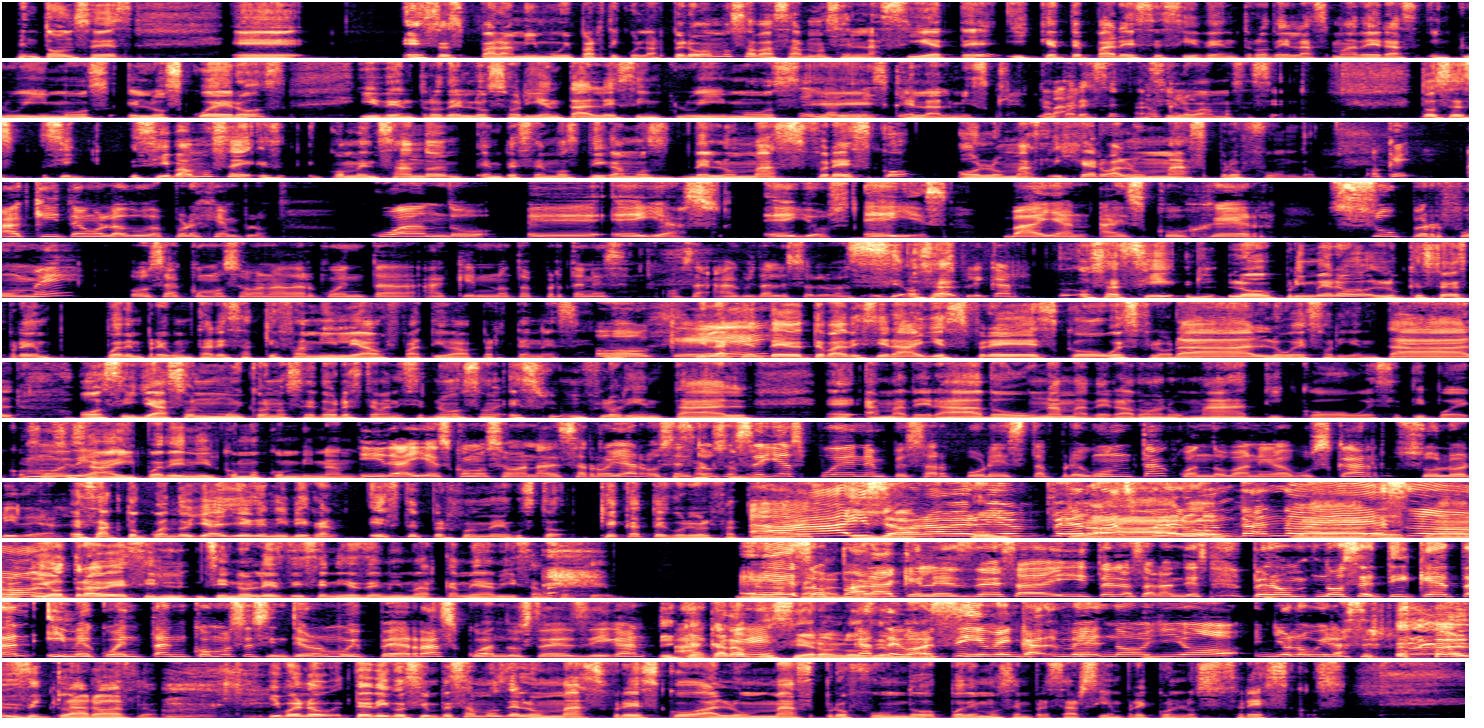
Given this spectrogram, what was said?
Entonces, eh, eso es para mí muy particular. Pero vamos a basarnos en las siete. ¿Y qué te parece si dentro de las maderas incluimos eh, los cueros y dentro de los orientales incluimos el eh, almizcle? ¿Te parece? Así lo vamos haciendo. Entonces, si, si vamos eh, comenzando, em, empecemos, digamos, de lo más fresco o lo más ligero a lo más profundo. Ok, aquí tengo la duda. Por ejemplo, cuando ellas, ellos, ellas vayan a escoger su perfume, o sea, ¿cómo se van a dar cuenta a qué nota pertenecen? O sea, ahorita les lo vas a explicar. O sea, sí, lo primero, lo que ustedes pueden preguntar es a qué familia olfativa pertenece. Y la gente te va a decir, ay, es fresco, o es floral, o es oriental, o si ya son muy conocedores, te van a decir, no, son, es un floriental eh, amaderado, un amaderado aromático, o ese tipo de cosas. o sea, ahí pueden ir como combinando. Y de ahí es como se van a desarrollar. O sea, entonces ellas pueden empezar por esta pregunta cuando van a ir a buscar su olor ideal. Exacto, cuando ya lleguen y digan, este perfume me gustó, ¿qué categoría olfativa es? ¡Ay, se van a ver bien perras preguntando eso! Y otra vez, si, si no les dicen ni es de mi marca, me avisan porque eso, para que les des ahí te las harán 10. Pero nos etiquetan y me cuentan cómo se sintieron muy perras cuando ustedes digan. ¿Y qué cara pusieron los demás? Sí, me encanta. no, yo, yo lo voy a ir a hacer. sí, claro, hazlo. Y bueno, te digo, si empezamos de lo más fresco a lo más profundo, podemos empezar siempre con los frescos.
